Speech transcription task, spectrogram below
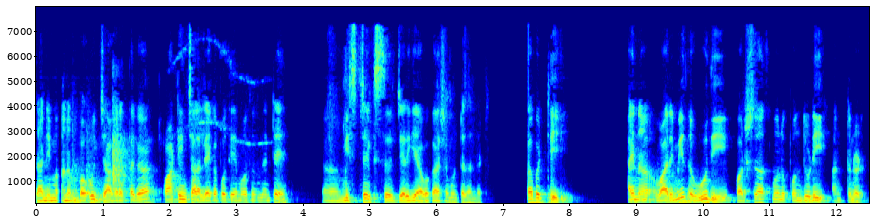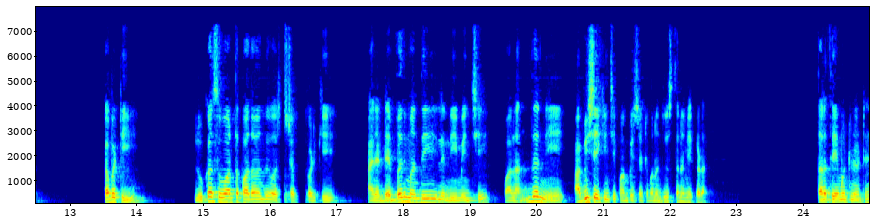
దాన్ని మనం బహు జాగ్రత్తగా పాటించాలా? లేకపోతే ఏమవుతుందంటే మిస్టేక్స్ జరిగే అవకాశం ఉంటుంది అన్నట్టు కాబట్టి ఆయన వారి మీద ఊది పరుషాత్మను పొందుడి అంటున్నాడు. కాబట్టి లుకసు వార్త పదవంది వచ్చేటప్పటికీ ఆయన డెబ్బై మందిని నియమించి వాళ్ళందరినీ అభిషేకించి పంపించినట్టు మనం చూస్తున్నాం ఇక్కడ. తర్వాత ఏమంటున్నట్టే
